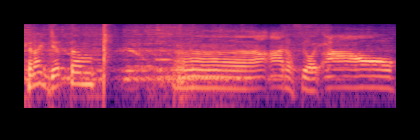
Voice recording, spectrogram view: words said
Can I get them? Uh, I don't feel like, ow,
